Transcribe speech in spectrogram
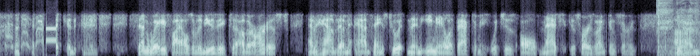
I could send wave files of the music to other artists and have them add things to it and then email it back to me, which is all magic as far as I'm concerned. Yeah. Um,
